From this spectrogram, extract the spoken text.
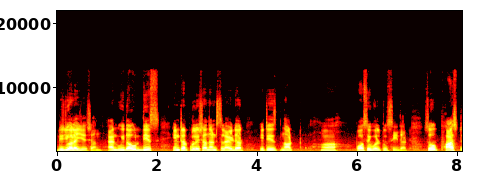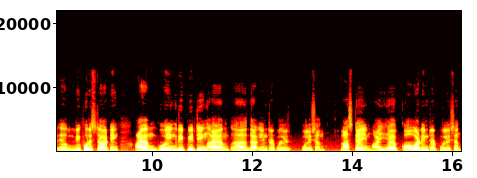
visualization and without this interpolation and slider it is not uh, possible to see that. So, first uh, before starting I am going repeating I am uh, the interpolation. Last time I have covered interpolation,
